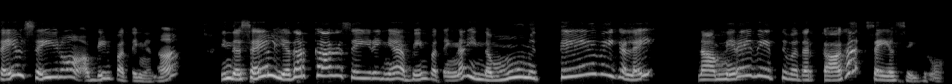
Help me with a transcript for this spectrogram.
செயல் செய்யறோம் அப்படின்னு பாத்தீங்கன்னா இந்த செயல் எதற்காக செய்யறீங்க அப்படின்னு பாத்தீங்கன்னா இந்த மூணு தேவைகளை நாம் நிறைவேற்றுவதற்காக செயல் செய்கிறோம்.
